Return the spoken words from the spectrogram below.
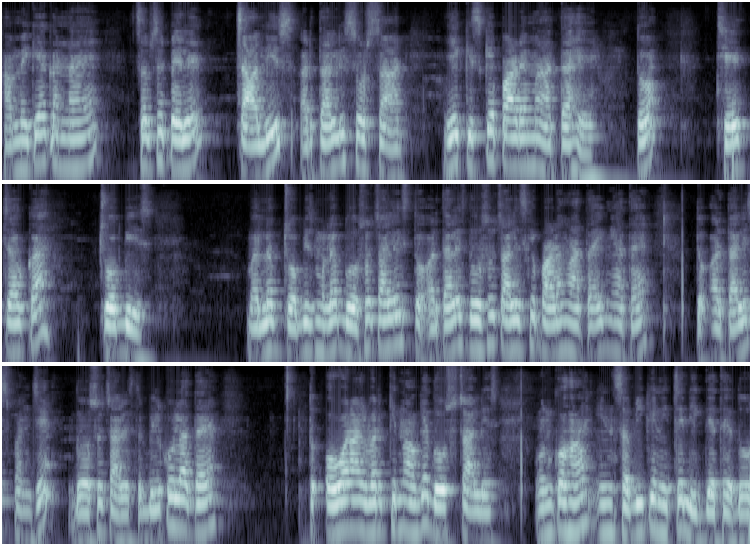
हमें क्या करना है? सबसे पहले चालीस, अड़तालीस और साठ, ये किसके पाड़े में आता है? तो छः चौका चौबीस मतलब चौबीस मतलब दो सौ चालीस तो अड़तालीस दो सौ चालीस के पाड़े में आता है नहीं आता है? तो अड़तालीस पंजे दो सौ चालीस तो बिल्कुल आता है। तो ओवरऑल वर्क कितना हो गया? दो सौ चालीस। उनको हम इन सभी के नीचे लिख देते हैं, दो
